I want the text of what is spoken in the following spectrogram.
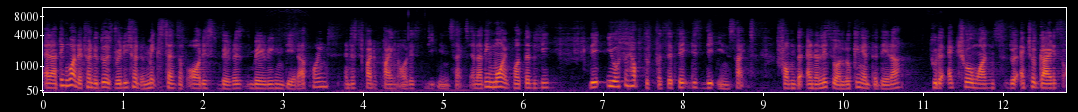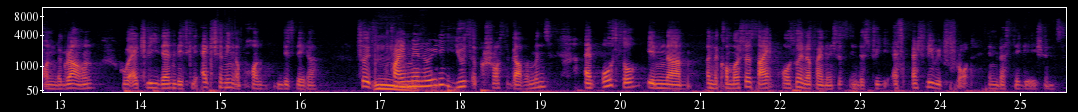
And I think what they're trying to do is really try to make sense of all these various varying data points and just try to find all these deep insights. And I think more importantly, they, it also helps to facilitate these deep insights from the analysts who are looking at the data to the actual ones, to the actual guys on the ground who are actually then basically actioning upon this data. So it's mm. primarily used across governments and also in um, on the commercial side, also in the financial industry, especially with fraud investigations.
